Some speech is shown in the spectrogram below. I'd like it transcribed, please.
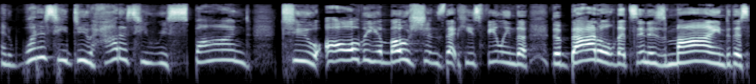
And what does he do? How does he respond to all the emotions that he's feeling, the, the battle that's in his mind, this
